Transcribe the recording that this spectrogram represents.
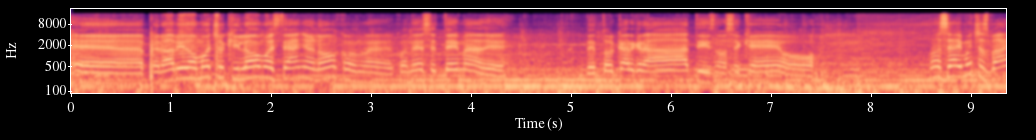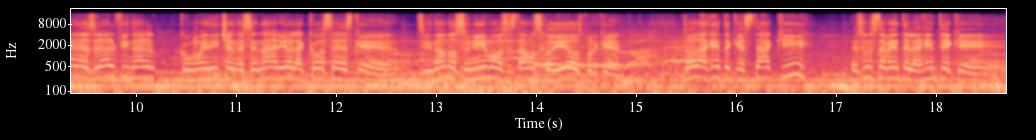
Eh, pero ha habido mucho quilombo este año, ¿no? Con, eh, con ese tema de, de tocar gratis, no sé qué, o... No sé, hay muchas vainas. Yo al final, como he dicho en escenario, la cosa es que si no nos unimos estamos jodidos porque toda la gente que está aquí es justamente la gente que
